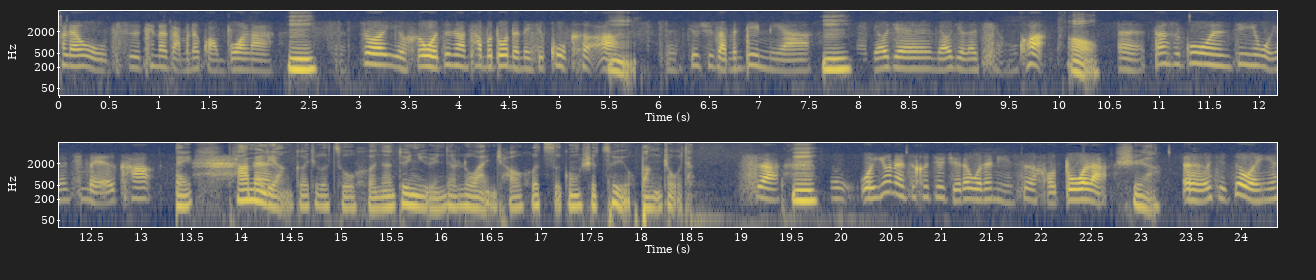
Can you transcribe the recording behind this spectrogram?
后来我不是听了咱们的广播啦，嗯。说有和我症状差不多的那些顾客啊，嗯。嗯，就去咱们店里啊，嗯，了解了解了情况。哦，嗯，当时顾问建议我用去美尔康。哎他们嗯两个这个组合呢，对女人的卵巢和子宫是最有帮助的。是啊，嗯，我我用了之后就觉得我的脸色好多了，是啊，呃，而且皱纹也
